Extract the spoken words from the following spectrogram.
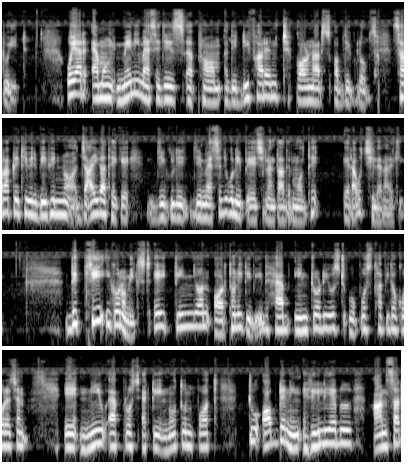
tweet. Were among many messages from the different corners of the globe সারা পৃথিবীর বিভিন্ন জায়গা থেকে যেগুলি, যে মেসেজগুলি পেয়েছিলেন, তাদের মধ্যে এরাও ছিলেন আর কি। দি থ্রি ইকোনমিক্স এই তিনজন অর্থনীতিবিদ হ্যাভ ইন্ট্রোডিউসড উপস্থাপিত করেছেন এ নিউ অ্যাপ্রোচ একটি নতুন পথ টু অবটেনিং রিলিয়েবল আনসার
